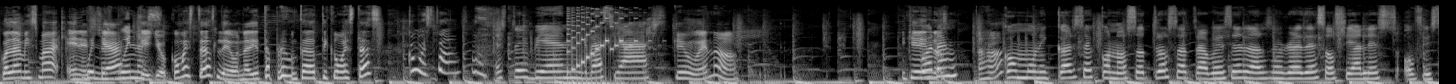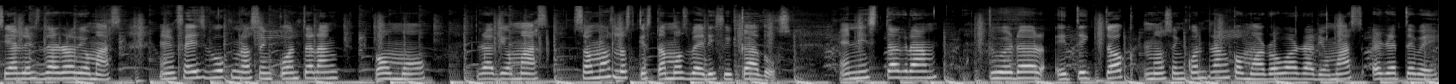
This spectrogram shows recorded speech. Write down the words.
con la misma energía buenas. que yo. ¿Cómo estás, Leo? Nadie te ha preguntado a ti cómo estás. Estoy bien, gracias. Qué bueno. ¿Y qué Pueden nos- comunicarse con nosotros a través de las redes sociales oficiales de Radio Más. En Facebook nos encontrarán como Radio Más. Somos los que estamos verificados. En Instagram, Twitter y TikTok nos encuentran como arroba Radio Más RTV.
